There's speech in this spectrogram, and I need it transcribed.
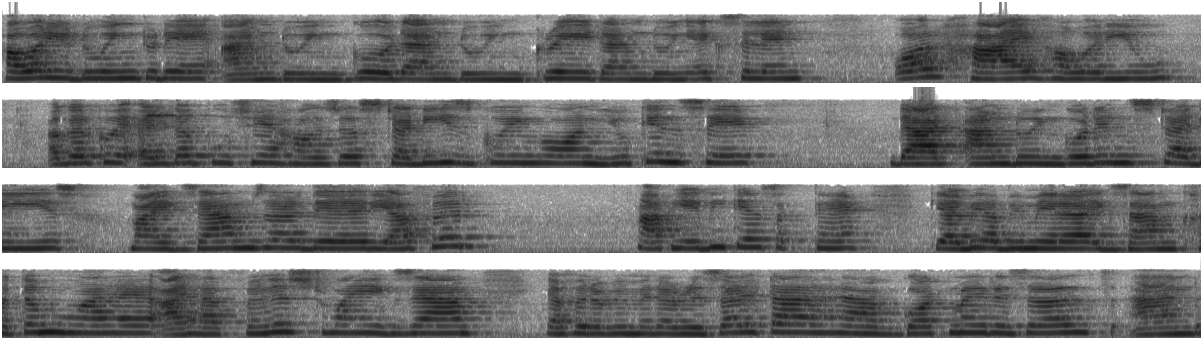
how are you doing today I am doing good I am doing great I am doing excellent और हाय हाउ आर यू अगर कोई एल्डर पूछे how is your studies going on you can say that I am doing good in studies my exams are there या फिर आप ये भी कह सकते हैं कि अभी अभी मेरा एग्ज़ाम ख़त्म हुआ है I have finished my exam या फिर अभी मेरा रिज़ल्ट आया है I have got my result and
